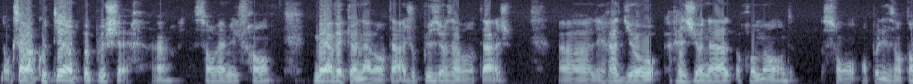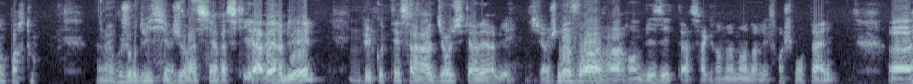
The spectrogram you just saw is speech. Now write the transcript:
Donc ça va coûter un peu plus cher, hein, 120 000 francs, mais avec un avantage ou plusieurs avantages. Euh, les radios régionales romandes sont, on peut les entendre partout. Euh, aujourd'hui, si un Jurassien va skier à Verbier, il peut mhm. écouter sa radio jusqu'à Verbier. Si un Genevois va rendre visite à sa grand-maman dans les Franches-Montagnes, euh,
